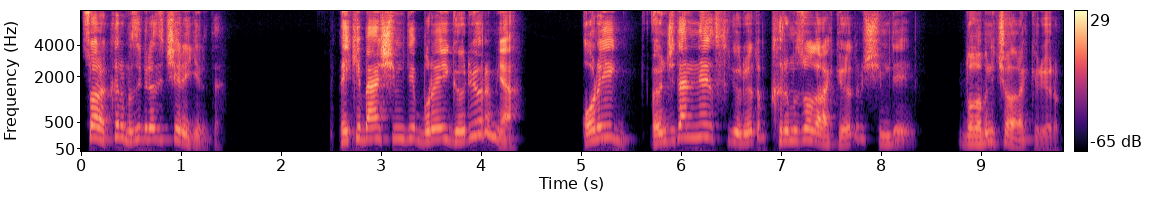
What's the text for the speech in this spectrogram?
Sonra kırmızı biraz içeri girdi. Peki ben şimdi burayı görüyorum ya. Orayı önceden nasıl görüyordum? Kırmızı olarak görüyordum. Şimdi dolabın içi olarak görüyorum.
